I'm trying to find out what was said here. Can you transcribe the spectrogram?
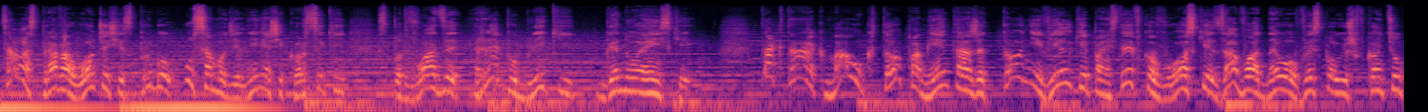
Cała sprawa łączy się z próbą usamodzielnienia się Korsyki spod władzy Republiki Genueńskiej. Tak, tak, mało kto pamięta, że to niewielkie państewko włoskie zawładnęło wyspą już w końcu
